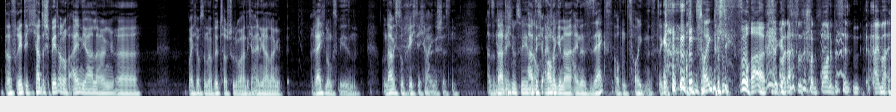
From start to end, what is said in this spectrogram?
Das ist richtig. Ich hatte später noch ein Jahr lang, äh, weil ich auf so einer Wirtschaftsschule war, hatte ich ein Jahr lang Rechnungswesen. Und da habe ich so richtig reingeschissen. Also da Ja, hatte ich, hatte ich original eine 6 auf dem Zeugnis. Digga. Auf dem Zeugnis. Das ist so hart. Digga. Aber da hast du sie von vorne bis hinten einmal,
